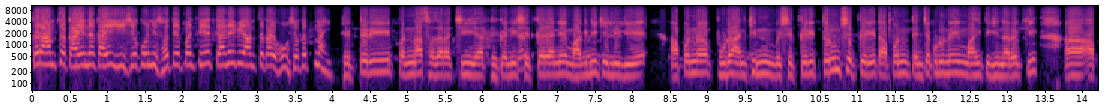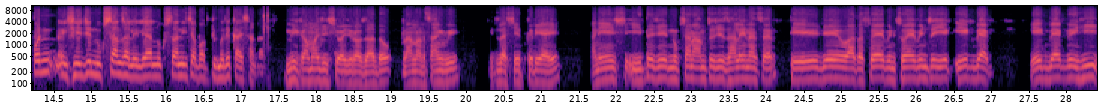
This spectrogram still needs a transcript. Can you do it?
तर आमचं काही ना काही वीस एकोणीस होते पण ते त्याने बी आमचं काही होऊ शकत नाही. हेक्टरी पन्नास हजाराची या ठिकाणी शेतकऱ्याने मागणी केलेली आहे. आपण पुढे आणखीन शेतकरी तरुण शेतकरी आहेत. आपण त्यांच्याकडूनही माहिती घेणार आहोत की अं, आपण हे जे नुकसान झालेले या नुकसानीच्या बाबतीमध्ये काय सांगाल? मी कामाजी शिवाजीराव जाधव राहणार सांगवी इथला शेतकरी आहे. आणि श- इथं जे नुकसान आमचं जे झालंय ना सर ते जे आता सोयाबीन सोयाबीनचं एक एक बॅग एक बॅग ही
